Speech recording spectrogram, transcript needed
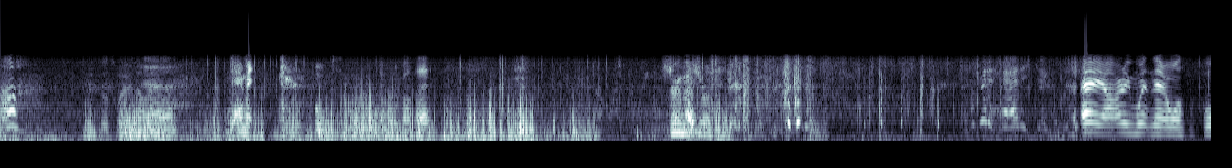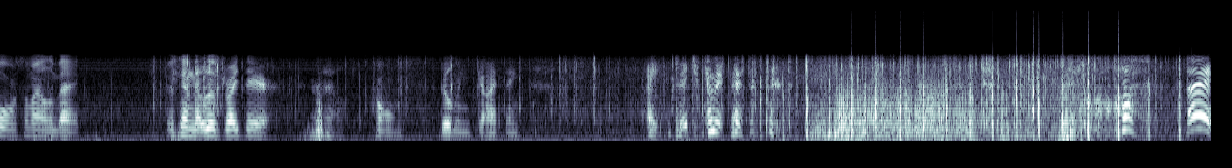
oh. Feels weird, don't it? Uh, Damn it! Oops. Sorry about that. string measures. Hey, I already went in there once before with somebody on the back. There's him that lives right there. Our house. Home. Building guy thing. Hey, bitch, come here, bitch. hey!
